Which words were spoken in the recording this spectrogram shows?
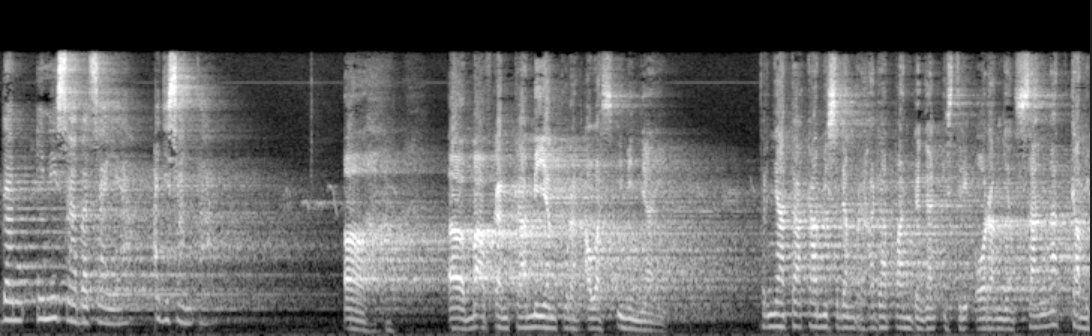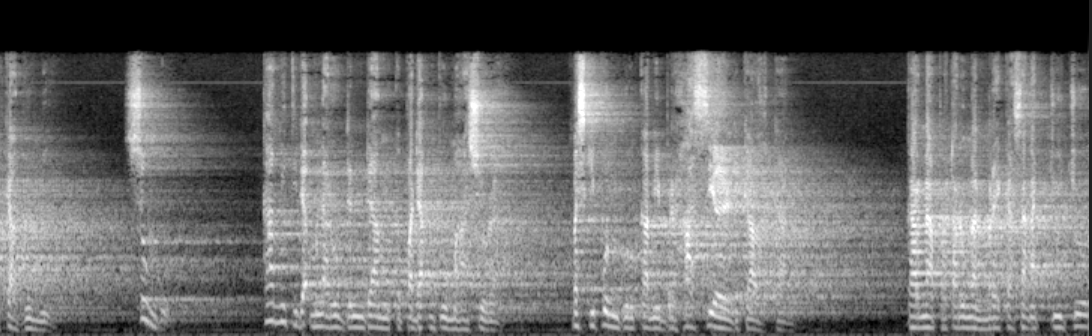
Dan ini sahabat saya, Aji Santa. ah, ah, maafkan kami yang kurang awas ini, Nyai. Ternyata kami sedang berhadapan dengan istri orang yang sangat kami kagumi. Sungguh, kami tidak menaruh dendam kepada Empu Mahasyura. Meskipun guru kami berhasil dikalahkan. Karena pertarungan mereka sangat jujur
